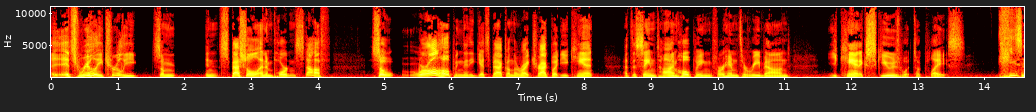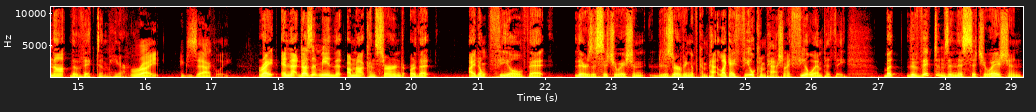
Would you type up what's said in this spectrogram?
it's really truly some special and important stuff. So we're all hoping that he gets back on the right track, but you can't at the same time hoping for him to rebound. You can't excuse what took place. He's not the victim here. Right. Exactly. right? And that doesn't mean that I'm not concerned or that I don't feel that there's a situation deserving of compassion. Like I feel compassion, I feel empathy, but the victims in this situation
